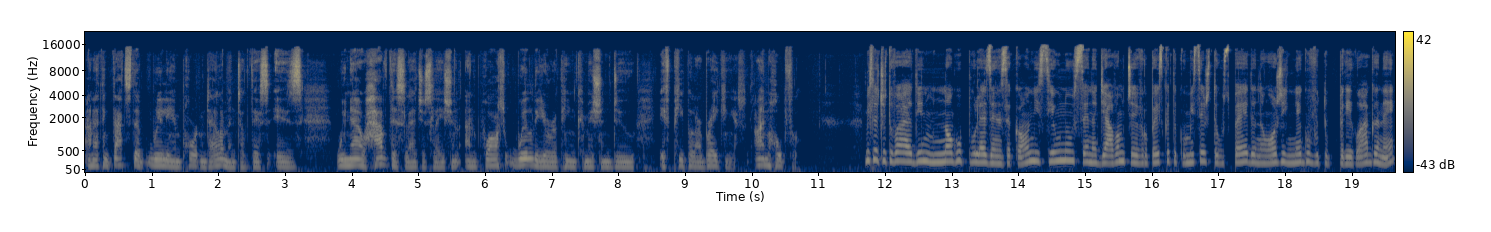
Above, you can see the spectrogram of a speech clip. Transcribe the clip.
And I think that's the really important element of this is we now have this legislation and what will the European Commission do if people are breaking it? I'm hopeful. Мисля, че това е един много полезен закон и силно се надявам, че Европейската комисия ще успее да наложи неговото прилагане.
